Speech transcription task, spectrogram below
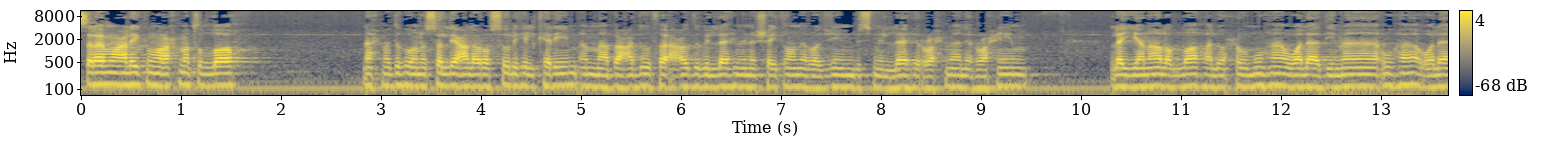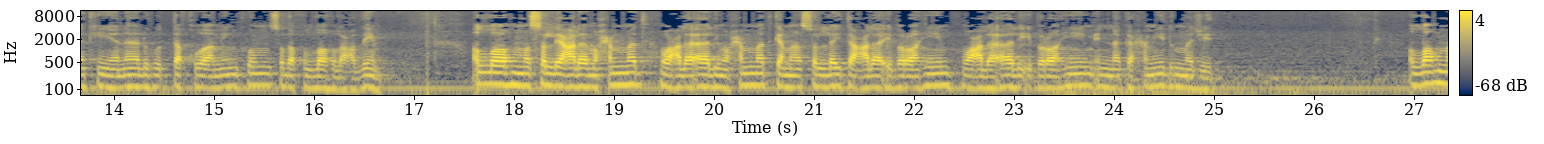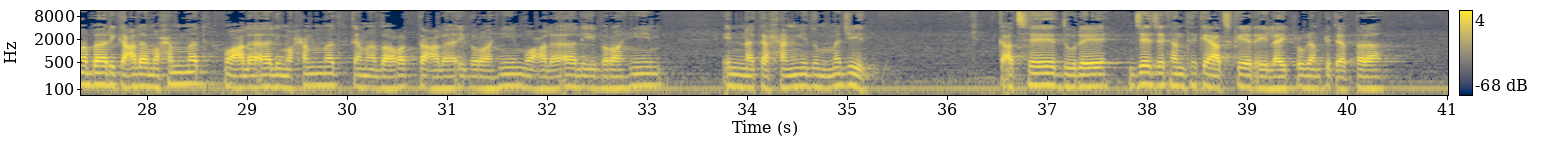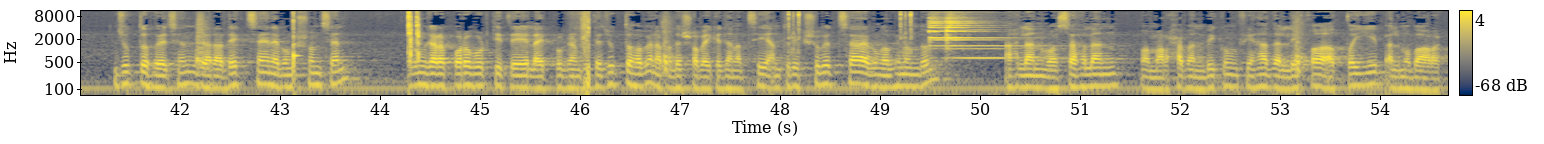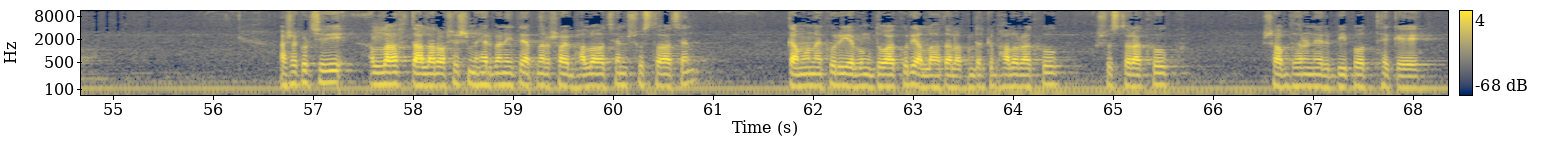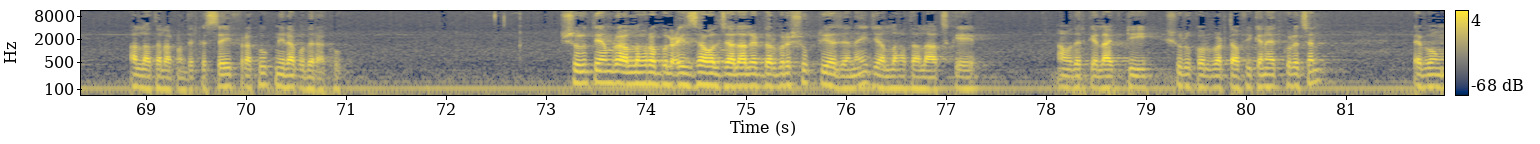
السلام عليكم ورحمة الله. نحمده ونصلي على رسوله الكريم. أما بعد فأعوذ بالله من الشيطان الرجيم. بسم الله الرحمن الرحيم. لن ينال الله لحومها ولا دماؤها ولكن يناله التقوى منكم. صدق الله العظيم. اللهم صل على محمد وعلى آل محمد كما صليت على إبراهيم وعلى آل إبراهيم إنك حميد مجيد. اللهم بارك على محمد وعلى آل محمد كما باركت على إبراهيم وعلى آل إبراهيم إنك حميد مجيد কাছে দূরে যে যেখান থেকে আজকের এই লাইভ প্রোগ্রামটিতে আপনারা যুক্ত হয়েছেন যারা দেখছেন এবং শুনছেন এবং যারা পরবর্তীতে লাইভ প্রোগ্রামটিতে যুক্ত হবেন আপনাদের সবাইকে জানাচ্ছি আন্তরিক শুভেচ্ছা এবং অভিনন্দন আহলান ওয়া সাহলান ওয়া মারহাবান বিকুম ফিহাদ আল লিফা আত্তয়িব আল মুবারক আশা করছি আল্লাহ তাল্লাহর অশেষ মেহরবানিতে আপনারা সবাই ভালো আছেন, সুস্থ আছেন। কামনা করি এবং দোয়া করি আল্লাহ তালা আপনাদেরকে ভালো রাখুক, সুস্থ রাখুক। সব ধরনের বিপদ থেকে আল্লাহ তালা আপনাদেরকে সেফ রাখুক, নিরাপদে রাখুক। শুরুতে আমরা আল্লাহ রাবুল ইজাওয়াল জালালের দরবারে সুক্রিয়া জানাই যে আল্লাহ তালা আজকে আমাদেরকে লাইভটি শুরু করবার তফিক এনায়ত করেছেন এবং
